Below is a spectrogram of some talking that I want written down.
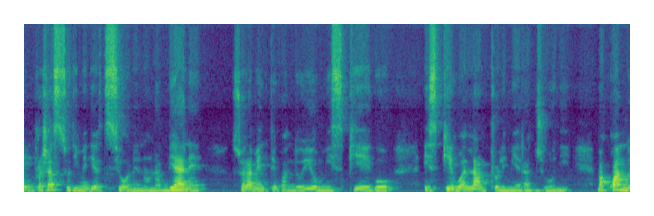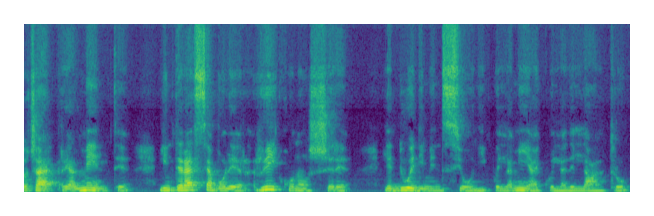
un processo di mediazione non avviene solamente quando io mi spiego e spiego all'altro le mie ragioni, ma quando c'è realmente l'interesse a voler riconoscere le due dimensioni, quella mia e quella dell'altro,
